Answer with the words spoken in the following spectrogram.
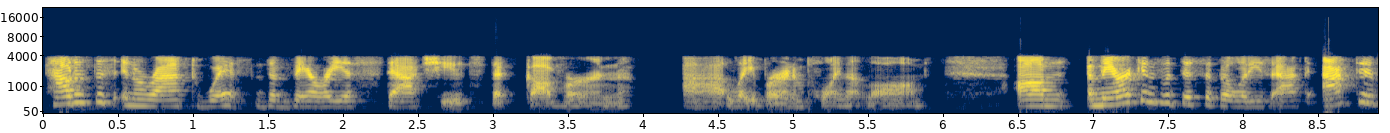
How does this interact with the various statutes that govern uh, labor and employment law? Um, Americans with Disabilities Act active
